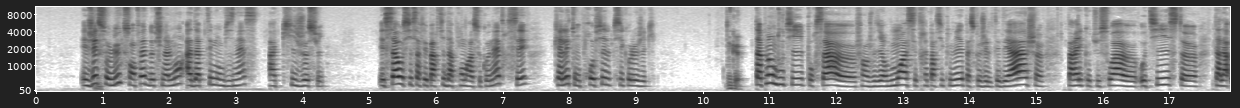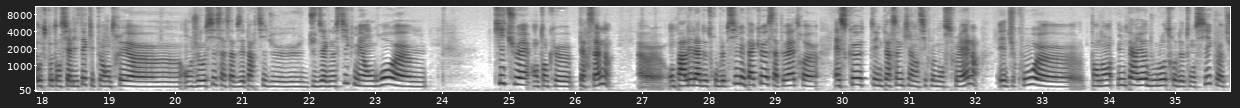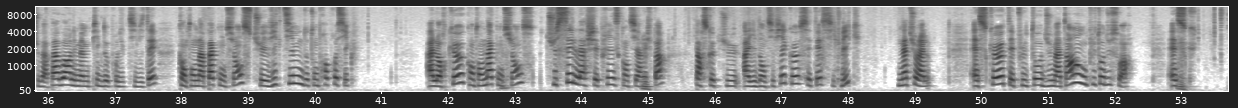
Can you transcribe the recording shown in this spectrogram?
Et j'ai ce luxe en fait de finalement adapter mon business à qui je suis. Et ça aussi, ça fait partie d'apprendre à se connaître, c'est quel est ton profil psychologique. Ok. T'as plein d'outils pour ça. euh, Enfin, je veux dire, moi, c'est très particulier parce que j'ai le TDAH. pareil que tu sois euh, autiste, euh, t'as la haute potentialité qui peut entrer en jeu aussi. Ça, ça faisait partie du, diagnostic. Mais en gros, qui tu es en tant que personne On parlait là de troubles psy, mais pas que. Ça peut être, est-ce que tu une personne qui a un cycle menstruel et du coup, pendant une période ou l'autre de ton cycle, tu vas pas avoir les mêmes pics de productivité quand on n'a pas conscience, tu es victime de ton propre cycle. Alors que quand on a conscience, tu sais lâcher prise quand tu n'y arrives pas, parce que tu as identifié que c'était cyclique, naturel. Est-ce que tu es plutôt du matin ou plutôt du soir? Est-ce que,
